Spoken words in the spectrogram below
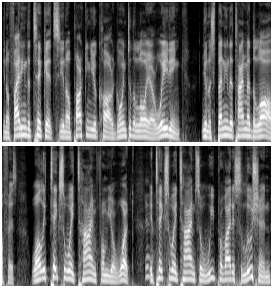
You know, fighting the tickets, you know, parking your car, going to the lawyer, waiting, you know, spending the time at the law office. Well, it takes away time from your work. Yeah. It takes away time. So we provide a solution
